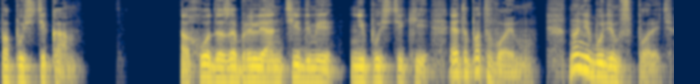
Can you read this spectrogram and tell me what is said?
по пустякам. Охота за бриллиантидами не пустяки. Это по-твоему. Но не будем спорить.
